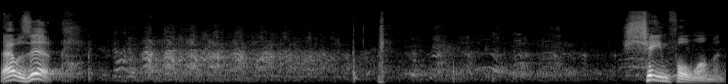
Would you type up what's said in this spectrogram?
That was it. Shameful woman.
